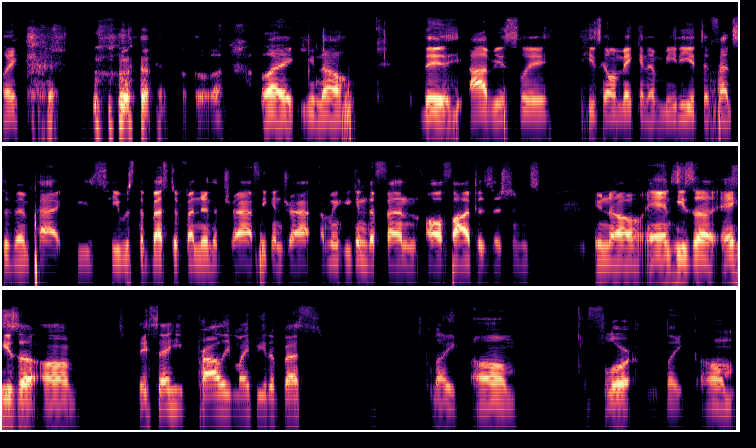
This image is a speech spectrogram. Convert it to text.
like like, you know, they obviously he's going to make an immediate defensive impact. He's he was the best defender in the draft. He can draft. I mean, he can defend all five positions, you know. And he's a and he's a um. They say he probably might be the best, like um, floor like um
